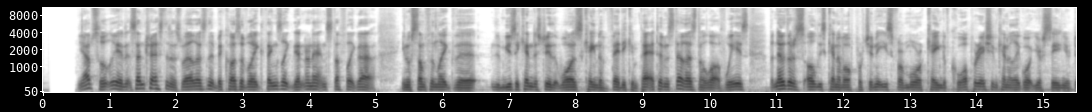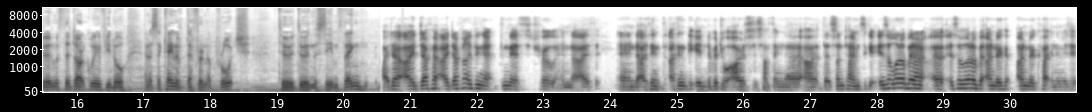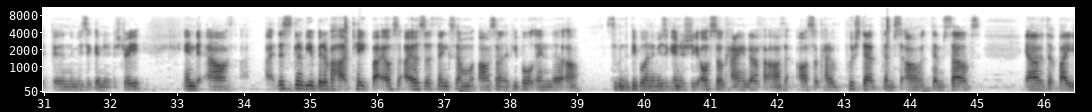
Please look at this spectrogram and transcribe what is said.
Yeah, absolutely, and it's interesting as well, isn't it? Because of like things like the internet and stuff like that. You know, something like the the music industry that was kind of very competitive and still is in a lot of ways. But now there's all these kind of opportunities for more kind of cooperation, kind of like what you're saying you're doing with the dark wave. You know, and it's a kind of different approach to doing the same thing. I, de- I definitely I definitely think that think that's true, and I th- and I think I think the individual artist is something that uh, that sometimes is a little bit uh, is a little bit under undercut in the music in the music industry, and uh, this is going to be a bit of a hot take, but I also I also think some uh, some of the people in the uh, some of the people in the music industry also kind of uh, also kind of push that them, themselves by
